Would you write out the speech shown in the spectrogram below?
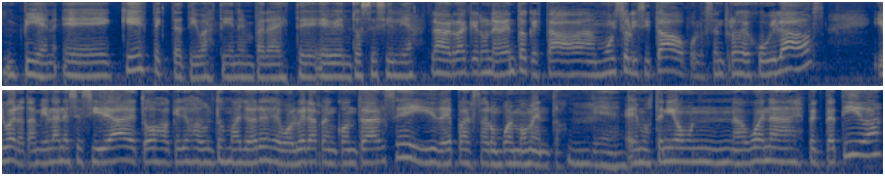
Bien, eh, ¿qué expectativas tienen para este evento, Cecilia? La verdad que era un evento que estaba muy solicitado por los centros de jubilados y bueno, también la necesidad de todos aquellos adultos mayores de volver a reencontrarse y de pasar un buen momento. Bien. Hemos tenido una buena expectativa,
